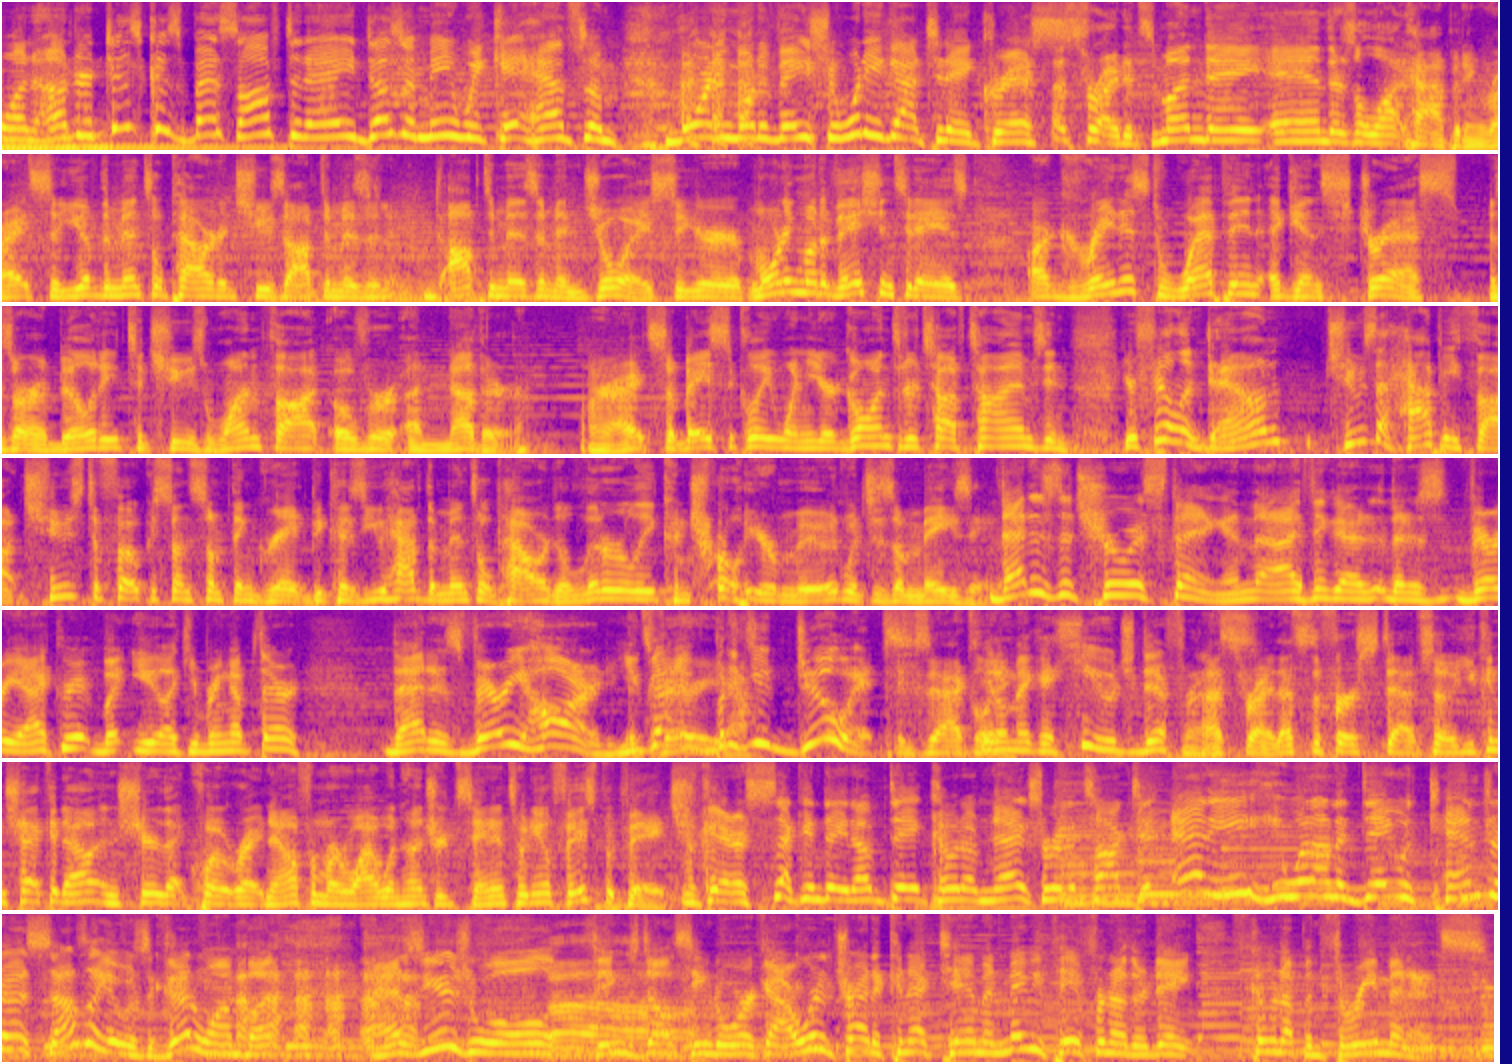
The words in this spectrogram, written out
Y100. Just because best off today doesn't mean we can't have some morning motivation. What do you got today, Chris? That's right. It's Monday and there's a lot happening, right? So you have the mental power to choose optimism, optimism and joy. So your morning motivation today is our greatest weapon against stress is our ability to choose one thought over another. All right. So basically, when you're going through tough times and you're feeling down, choose a happy thought. Choose to focus on something great because you have the mental power to literally control your mood, which is amazing. That is the truest thing, and I think that that is very accurate. But you, like you bring up there, that is very hard. You It's got, very- but if you do it, Exactly. it'll make a huge difference. That's right. That's the first step. So you can check it out and share that quote right now from our Y100 San Antonio Facebook page. Okay, our second date update coming up next. We're going to talk to Eddie. He went on a date with Kendra. Sounds like it was a good one, but as usual, things don't seem to work out. We're going to try to connect him and maybe pay for another date coming up in three minutes.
